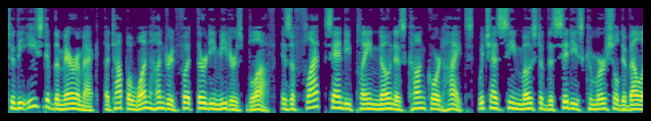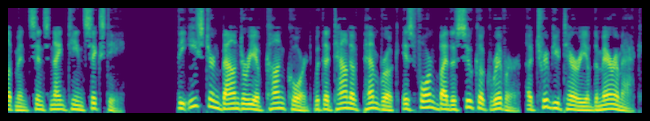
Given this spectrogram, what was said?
To the east of the Merrimack, atop a 100-foot bluff, is a flat, sandy plain known as Concord Heights, which has seen most of the city's commercial development since 1960. The eastern boundary of Concord with the town of Pembroke is formed by the Soucook River, a tributary of the Merrimack.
